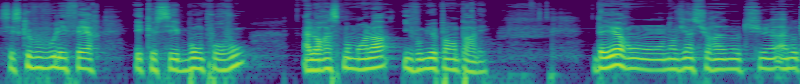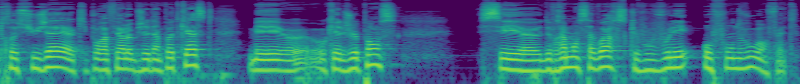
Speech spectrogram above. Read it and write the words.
c'est ce que vous voulez faire et que c'est bon pour vous, alors à ce moment-là, il vaut mieux pas en parler. D'ailleurs, on en vient sur un autre, sujet qui pourra faire l'objet d'un podcast, mais euh, auquel je pense, c'est euh, de vraiment savoir ce que vous voulez au fond de vous, en fait.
